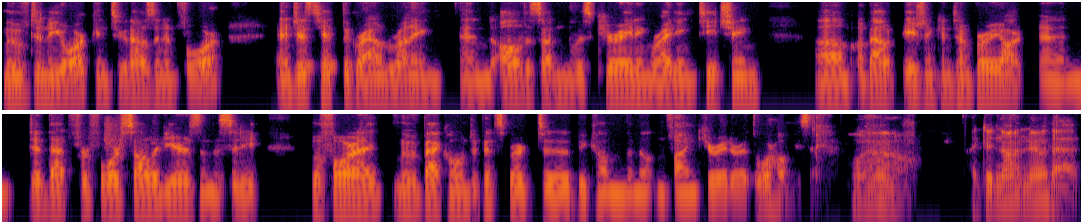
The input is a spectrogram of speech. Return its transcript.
moved to New York in 2004 and just hit the ground running. And all of a sudden was curating, writing, teaching um, about Asian contemporary art and did that for four solid years in the city before I moved back home to Pittsburgh to become the Milton Fine curator at the Warhol Museum. Wow. I did not know that.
